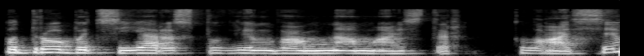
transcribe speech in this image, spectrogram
Подробиці я розповім вам на майстер-класі.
